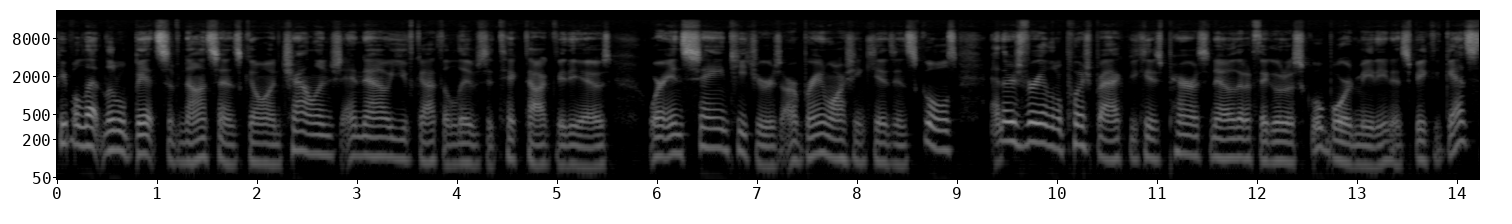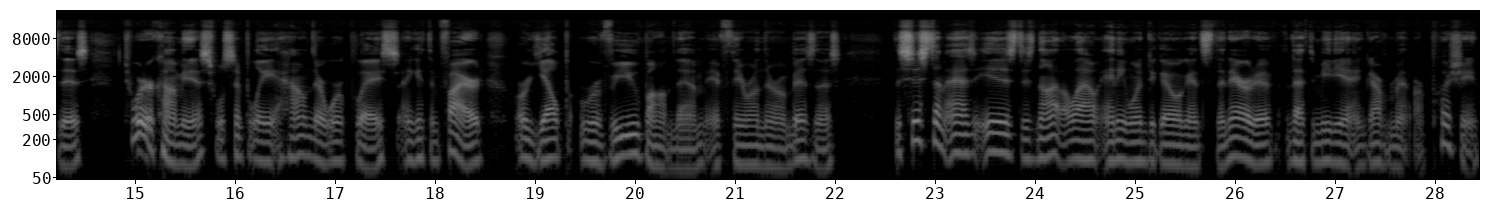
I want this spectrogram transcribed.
People let little bits of nonsense go unchallenged, and now you've got the libs of TikTok videos where insane teachers are brainwashing kids in schools, and there's very little pushback because parents know that if they go to a school board meeting and speak against this, Twitter communists will simply hound their workplace and get them fired, or Yelp review bomb them if they run their own business. The system as is does not allow anyone to go against the narrative that the media and government are pushing,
